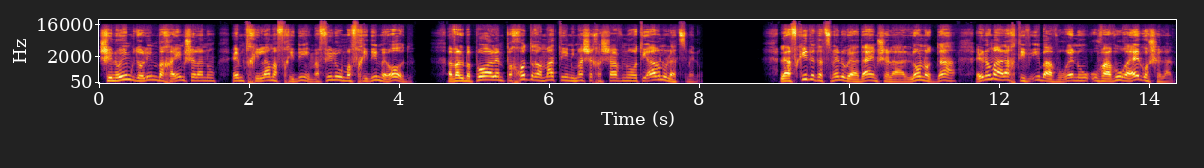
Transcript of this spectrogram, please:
שינויים גדולים בחיים שלנו הם תחילה מפחידים, אפילו מפחידים מאוד, אבל בפועל הם פחות דרמטיים ממה שחשבנו או תיארנו לעצמנו. להפקיד את עצמנו בידיים של הלא נודע אינו מהלך טבעי בעבורנו ובעבור האגו שלנו,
